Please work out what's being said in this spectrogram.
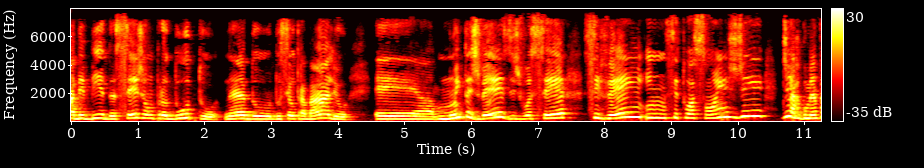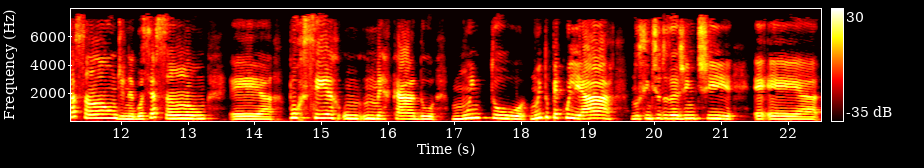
a bebida seja um produto né, do, do seu trabalho, é, muitas vezes você se vê em, em situações de, de, argumentação, de negociação, é, por ser um, um, mercado muito, muito peculiar, no sentido da gente é, é,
